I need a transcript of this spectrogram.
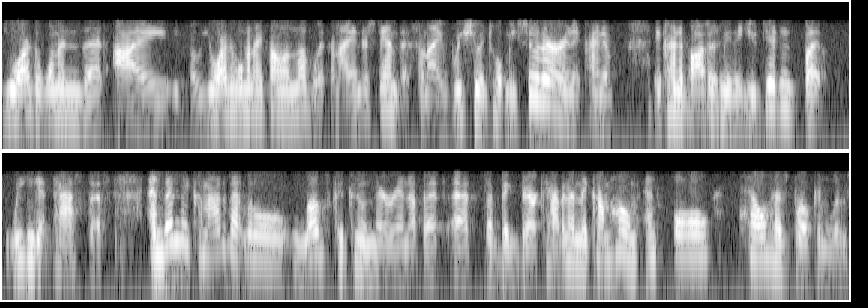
you are the woman that I, you, know, you are the woman I fell in love with, and I understand this, and I wish you had told me sooner. And it kind of, it kind of bothers me that you didn't, but we can get past this. And then they come out of that little love cocoon they're in up at at the Big Bear cabin, and they come home, and all hell has broken loose.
